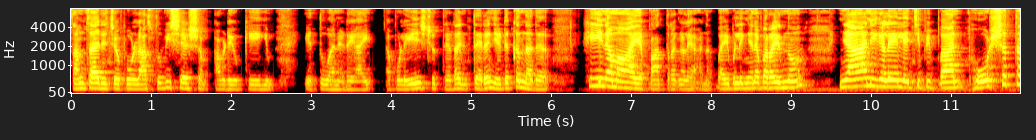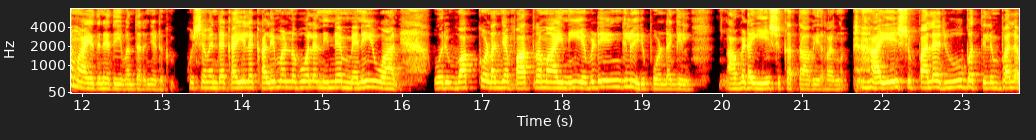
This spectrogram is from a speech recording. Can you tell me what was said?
സംസാരിച്ചപ്പോൾ ആ സുവിശേഷം അവിടെയൊക്കെയും എത്തുവാനിടയായി. അപ്പോൾ യേശു തെട തിരഞ്ഞെടുക്കുന്നത് ഹീനമായ പാത്രങ്ങളെയാണ്. ബൈബിൾ ഇങ്ങനെ പറയുന്നു ജ്ഞാനികളെ ലജ്ജിപ്പിപ്പാൻ ഭോഷത്വമായതിനെ ദൈവം തിരഞ്ഞെടുക്കും. കുശവന്റെ കയ്യിലെ കളിമണ്ണ് പോലെ നിന്നെ മെനയുവാൻ ഒരു വക്കുടഞ്ഞ പാത്രമായി നീ എവിടെയെങ്കിലും ഇരിപ്പുണ്ടെങ്കിൽ അവിടെ യേശു കത്താവ് ഇറങ്ങും. ആ യേശു പല രൂപത്തിലും പല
